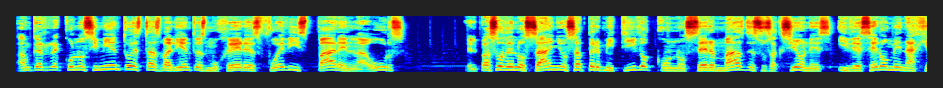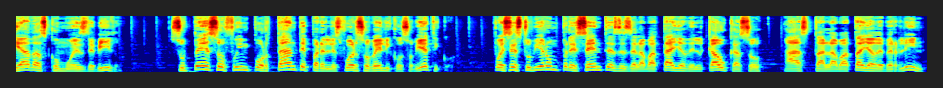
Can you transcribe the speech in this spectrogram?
Aunque el reconocimiento de estas valientes mujeres fue dispar en la URSS, el paso de los años ha permitido conocer más de sus acciones y de ser homenajeadas como es debido. Su peso fue importante para el esfuerzo bélico soviético, pues estuvieron presentes desde la batalla del Cáucaso hasta la batalla de Berlín,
